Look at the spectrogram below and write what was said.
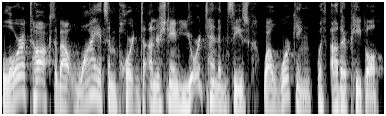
Laura talks about why it's important to understand your tendencies while working with other people.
